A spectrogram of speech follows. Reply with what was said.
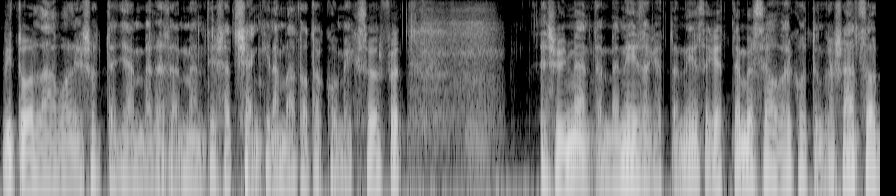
vitorlával, és ott egy ember ezen ment, és hát senki nem látott akkor még szörföt. És úgy mentem be, nézegettem, nézegettem, összehaverkodtunk a sráccal,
